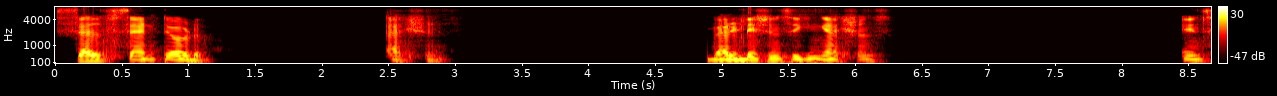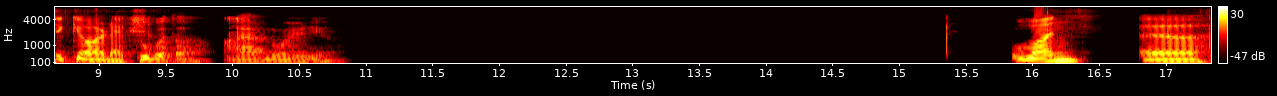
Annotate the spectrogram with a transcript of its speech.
self-centered action, validation seeking actions. Insecure actions i have no idea. one uh,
